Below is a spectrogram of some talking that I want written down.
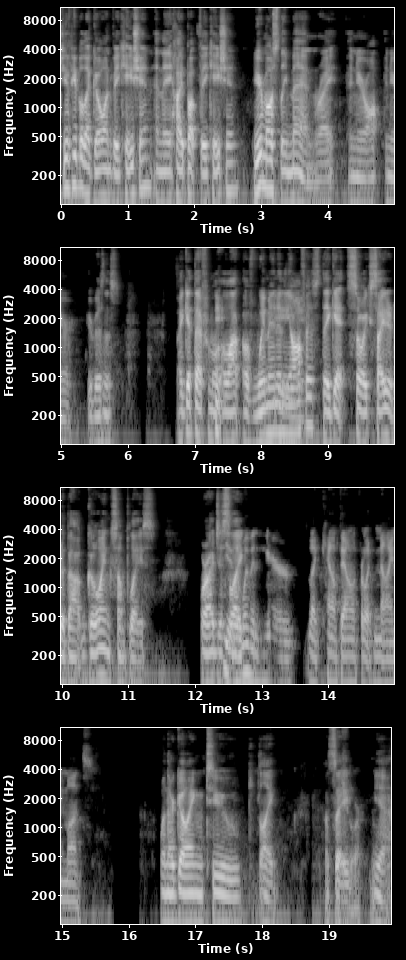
do you have people that go on vacation and they hype up vacation? You're mostly men, right? In your in your your business. I get that from a, lot of women in the office. They get so excited about going someplace where I just yeah, like women here like count down for like nine months. when they're going to like let's say Sure. yeah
